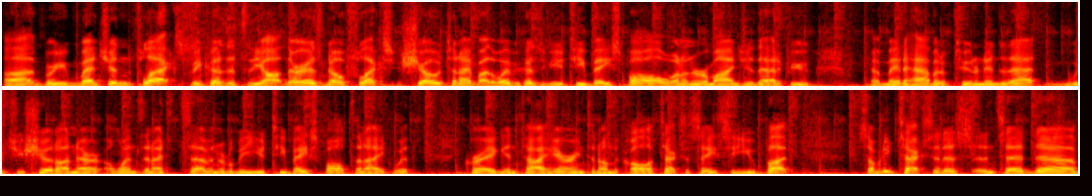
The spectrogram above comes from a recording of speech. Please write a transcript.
Uh, you mentioned flex because it's the there is no flex show tonight, by the way, because of UT baseball. I want to remind you that if you have made a habit of tuning into that, which you should on there on Wednesday nights at seven, it'll be UT baseball tonight with Craig and Ty Harrington on the call at Texas ACU. But somebody texted us and said, uh,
